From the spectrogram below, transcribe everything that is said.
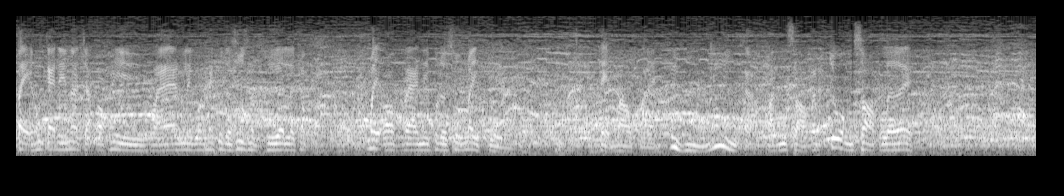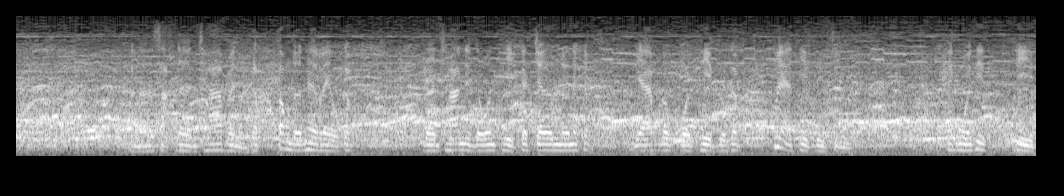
เตะของแกนี่น่าจะออกให้แรงเลยว่าให้คู่ต่อสู้สะเทือนเลยครับ ไม่ออกแรงนี่คู่ต่อสู้ไม่กลัวเตะเบาไปกับฟันศอกกับจ้วงศอกเลยอนันตศักดิ์เดินช้าไปหน่อยครับต้องเดินให้เร็วครับ เดินช้านี่โดนถีบกระเจิงเลยนะครับ แยบโดนปวดถีบดูครับแม่ถีบจริงๆเป็นมวยที่ถีบ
